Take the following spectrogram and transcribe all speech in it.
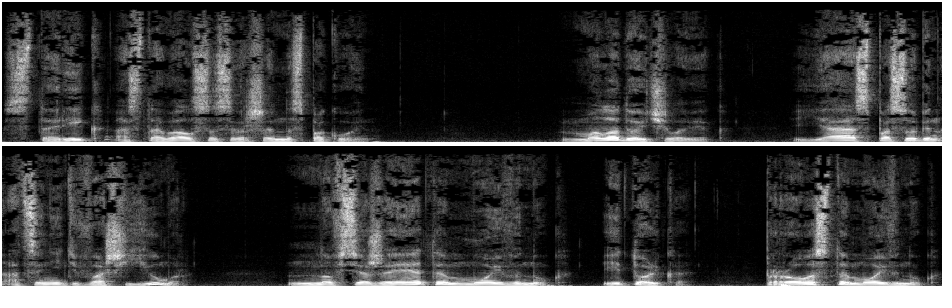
Старик оставался совершенно спокоен. «Молодой человек, я способен оценить ваш юмор, но все же это мой внук. И только. Просто мой внук.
